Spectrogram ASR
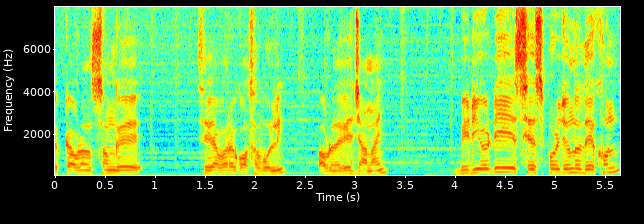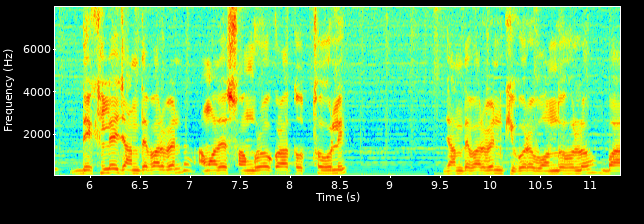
একটু আপনাদের সঙ্গে সে ব্যাপারে কথা বলি, আপনাদেরকে জানাই। ভিডিওটি শেষ পর্যন্ত দেখুন, দেখলে জানতে পারবেন আমাদের সংগ্রহ করা তথ্যগুলি, জানতে পারবেন কি করে বন্ধ হলো বা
